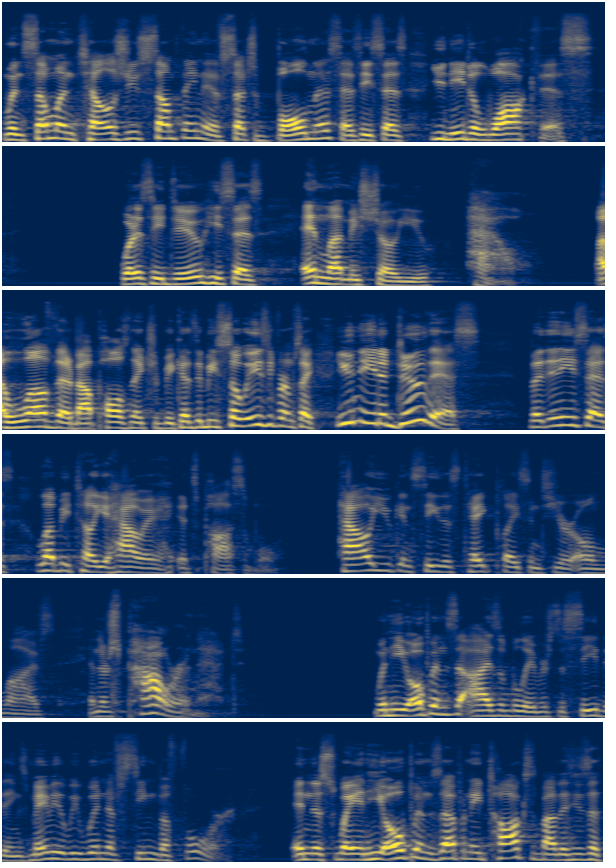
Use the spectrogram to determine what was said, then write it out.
when someone tells you something of such boldness as he says, You need to walk this. What does he do? He says, And let me show you how. I love that about Paul's nature because it'd be so easy for him to say, You need to do this. But then he says, Let me tell you how it's possible, how you can see this take place into your own lives. And there's power in that. When he opens the eyes of believers to see things maybe that we wouldn't have seen before in this way. And he opens up and he talks about this. He says,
